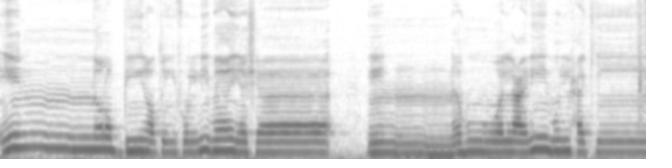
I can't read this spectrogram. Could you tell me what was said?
إن ربي لطيف لما يشاء إنه هو العليم الحكيم۔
